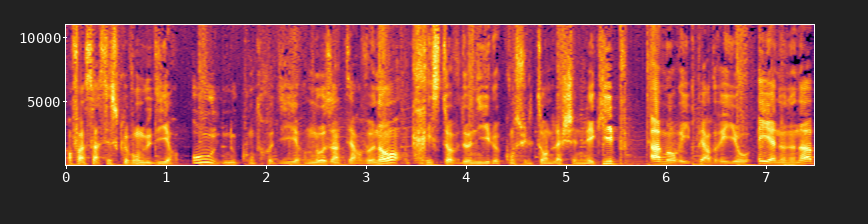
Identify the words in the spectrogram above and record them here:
Enfin ça, c'est ce que vont nous dire ou nous contredire nos intervenants. Christophe Denis, le consultant de la chaîne L'équipe, Amaury Perdrio et Yann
